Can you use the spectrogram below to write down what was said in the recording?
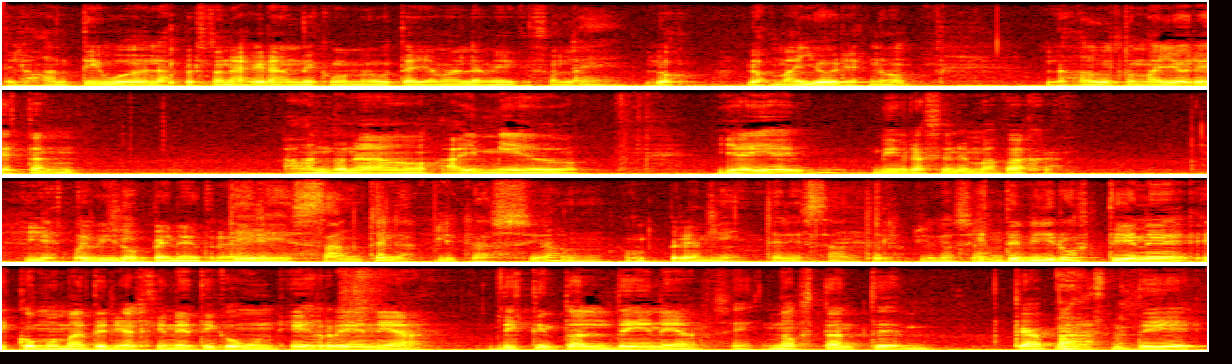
de los antiguos, de las personas grandes, como me gusta llamarle a mí, que son los, los mayores, ¿no? Los adultos mayores están abandonados, hay miedo, y ahí hay vibraciones más bajas. Y este virus penetra. Interesante la explicación. Qué interesante la explicación. Este virus tiene eh, como material genético un RNA, distinto al DNA. No obstante, capaz de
